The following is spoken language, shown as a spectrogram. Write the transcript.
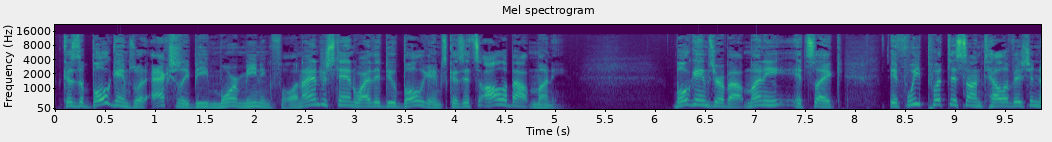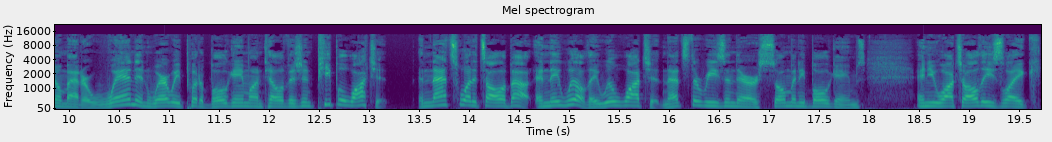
Because the bowl games would actually be more meaningful. And I understand why they do bowl games because it's all about money. Bowl games are about money. It's like if we put this on television, no matter when and where we put a bowl game on television, people watch it. And that's what it's all about. And they will. They will watch it. And that's the reason there are so many bowl games. And you watch all these like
